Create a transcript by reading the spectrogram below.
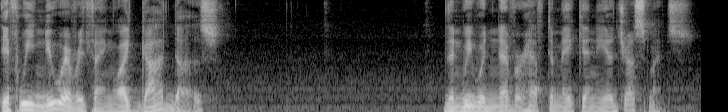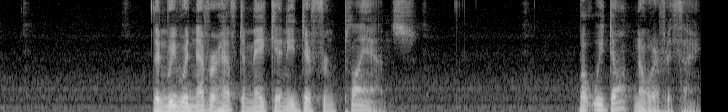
If we knew everything like God does, then we would never have to make any adjustments. Then we would never have to make any different plans. But we don't know everything.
